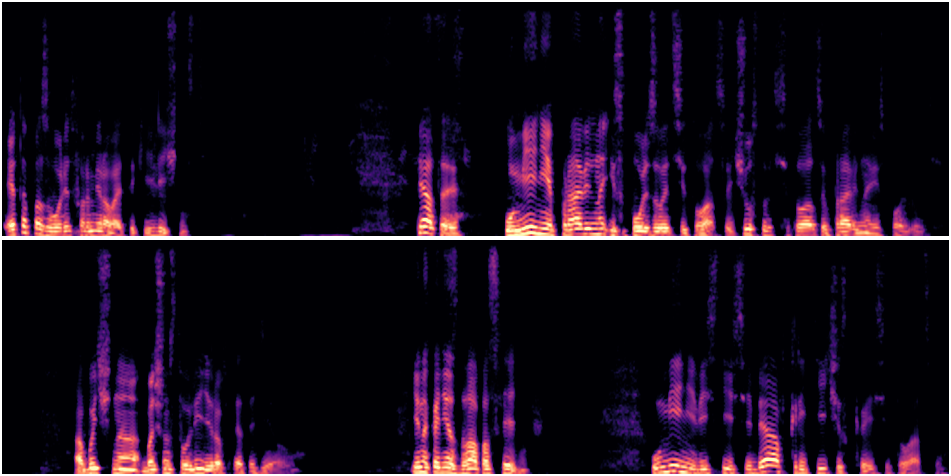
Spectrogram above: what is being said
Это позволит формировать такие личности. Пятое. Умение правильно использовать ситуацию, чувствовать ситуацию, правильно использовать. Обычно большинство лидеров это делало. И, наконец, два последних. Умение вести себя в критической ситуации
